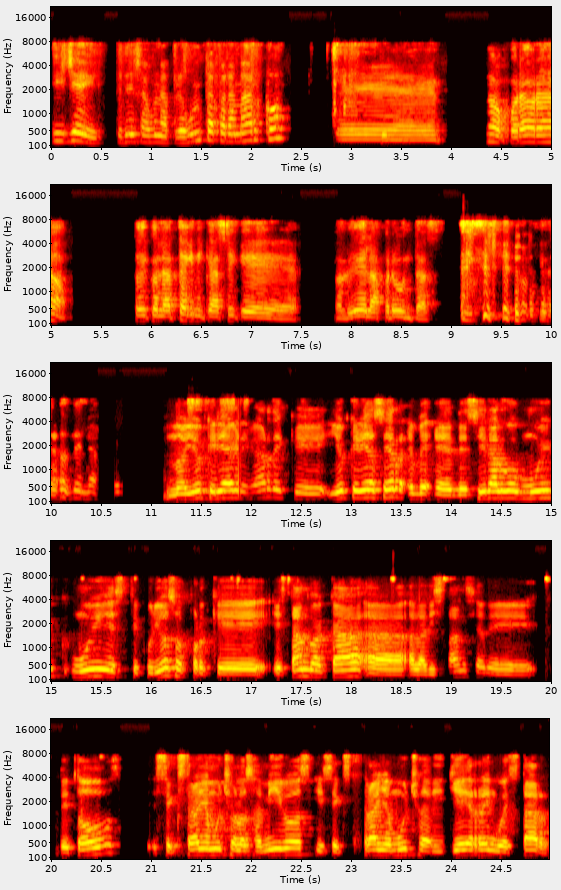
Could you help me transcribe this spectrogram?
DJ, ¿tenés alguna pregunta para Marco? Eh, no, por ahora no. Estoy con la técnica, así que me olvidé de las preguntas. no, yo quería agregar de que yo quería hacer, eh, eh, decir algo muy, muy este, curioso, porque estando acá a, a la distancia de, de todos, se extraña mucho a los amigos y se extraña mucho a DJ Rengo Star.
